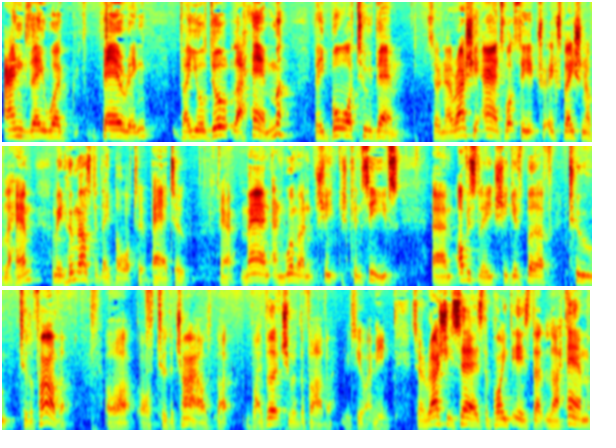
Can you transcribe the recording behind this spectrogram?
and they were bearing, Vayuldu Lahem, they bore to them. So now Rashi adds, what's the explanation of Lahem? I mean, whom else did they bore to, bear to? Yeah, man and woman, she conceives um, obviously she gives birth to, to the father or, or to the child, but by virtue of the father. You see what I mean? So Rashi says the point is that lahem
